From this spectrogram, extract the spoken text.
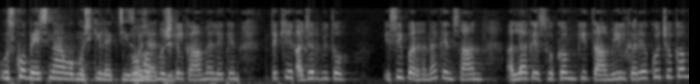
اس کو بیچنا وہ مشکل ایک چیز ہو بہت جاتی مشکل کام ہے لیکن دیکھیے اجر بھی تو اسی پر ہے نا کہ انسان اللہ کے اس حکم کی تعمیل کرے، کچھ حکم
